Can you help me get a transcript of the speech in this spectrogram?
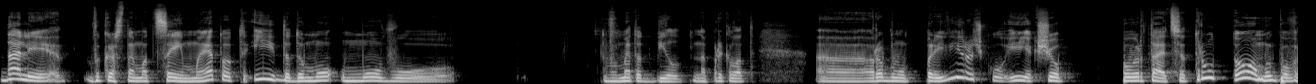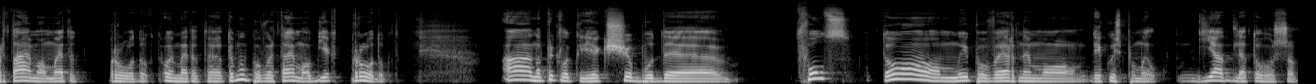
Далі використаємо цей метод і додамо умову в метод build. Наприклад, е, робимо перевірочку, і якщо повертається true, то ми повертаємо метод product. Ой, метод, е, то ми повертаємо об'єкт product. А, наприклад, якщо буде false, то ми повернемо якусь помилку. Я для того, щоб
